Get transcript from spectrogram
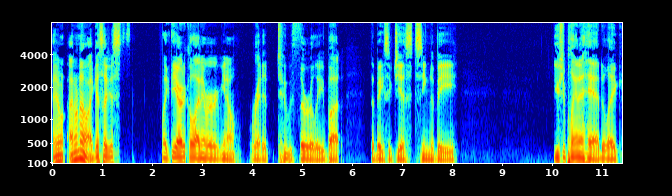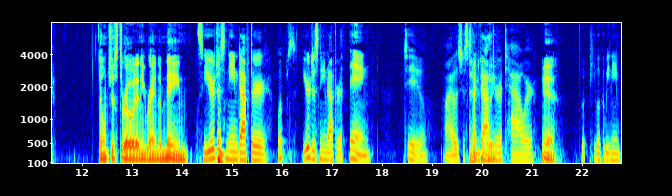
I don't I don't know. I guess I just like the article I never, you know, read it too thoroughly, but the basic gist seemed to be you should plan ahead, like don't just throw at any random name. So you're just named after. Whoops. You're just named after a thing, too. I was just named after a tower, Yeah. but people could be named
